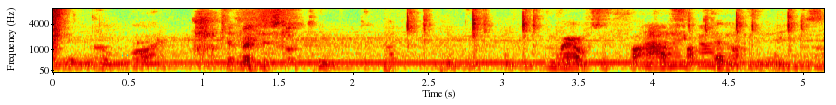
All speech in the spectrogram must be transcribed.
It, The both has got. Where else the fuck I fucked go. them up in these?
